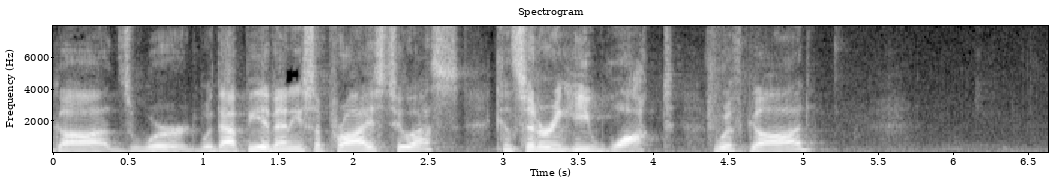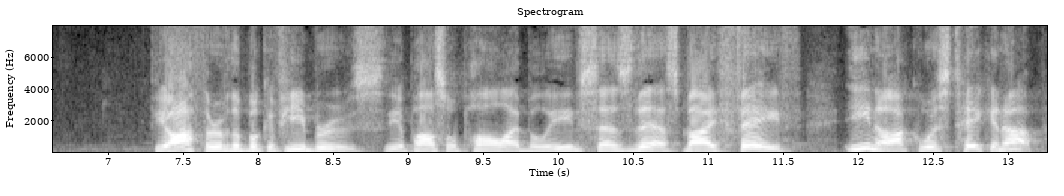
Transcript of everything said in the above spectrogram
God's word. Would that be of any surprise to us, considering he walked with God? The author of the book of Hebrews, the Apostle Paul, I believe, says this By faith, Enoch was taken up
